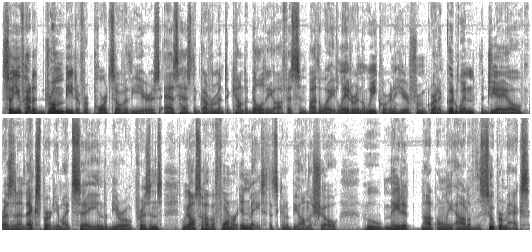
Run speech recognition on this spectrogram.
So you've had a drumbeat of reports over the years, as has the Government Accountability Office. And by the way, later in the week, we're going to hear from Gretta Goodwin, the GAO resident expert, you might say, in the Bureau of Prisons. We also have a former inmate that's going to be on the show who made it not only out of the Supermax,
